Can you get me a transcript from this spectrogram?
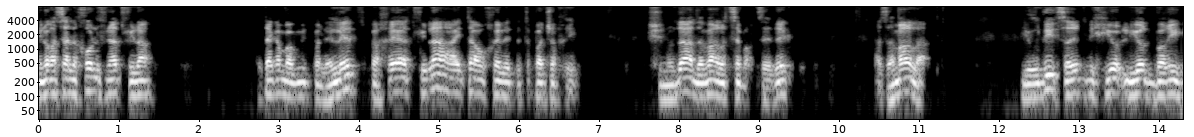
היא לא רצתה לאכול לפני התפילה. הייתה גם מתפללת, ואחרי התפילה הייתה אוכלת את הפת שחרית. כשנודע הדבר לצמח צדק, אז אמר לה, יהודי צריך לחיות, להיות בריא,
